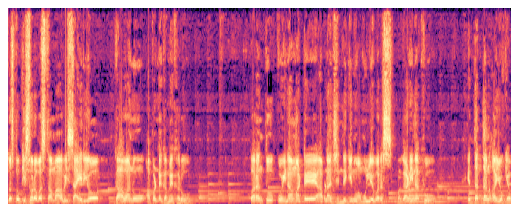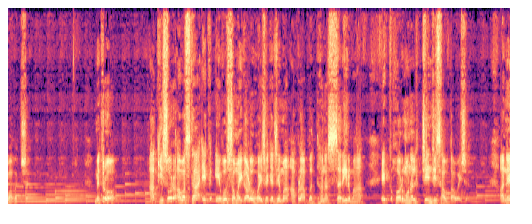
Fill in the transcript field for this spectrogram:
દોસ્તો, કિશોર અવસ્થામાં આવી શાયરીઓ ગાવાનું આપણને ગમે ખરું. પરંતુ કોઈના માટે આપણા જિંદગીનું અમૂલ્ય વર્ષ બગાડી નાખવું એ તદ્દન અયોગ્ય બાબત છે. મિત્રો, આ કિશોર અવસ્થા એક એવો સમયગાળો હોય છે કે જેમાં આપણા બધાના શરીરમાં એક હોર્મોનલ ચેન્જીસ આવતા હોય છે અને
